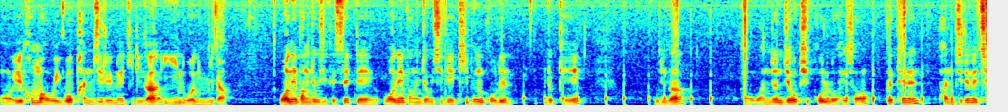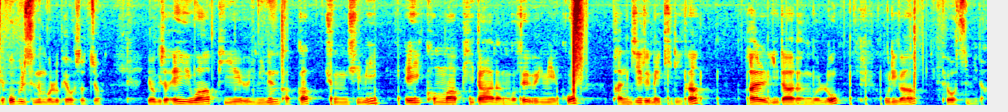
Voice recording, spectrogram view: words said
어, 1,5이고 반지름의 길이가 2인 원입니다. 원의 방정식 했을 때 원의 방정식의 기본꼴은 이렇게 우리가 어, 완전 제곱식 꼴로 해서 끝에는 반지름의 제곱을 쓰는 걸로 배웠었죠. 여기서 A와 B의 의미는 각각 중심이 A, B다라는 것을 의미했고 반지름의 길이가 R이다라는 걸로 우리가 배웠습니다.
